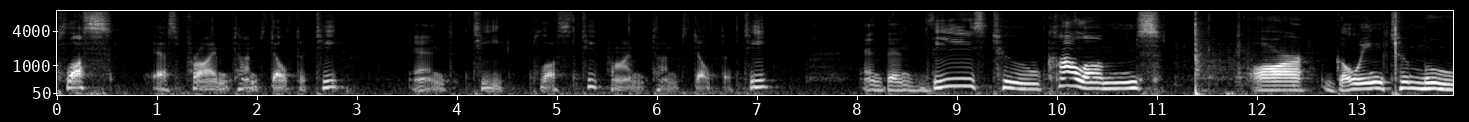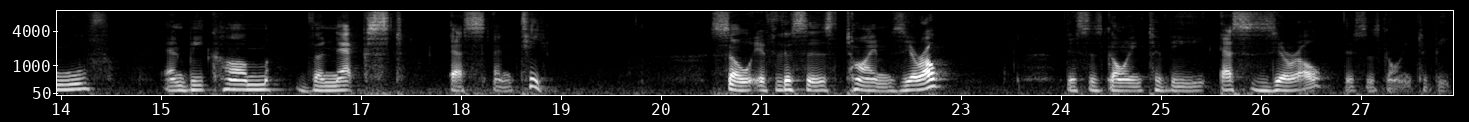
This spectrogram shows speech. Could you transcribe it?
plus s prime times delta t, and t plus t prime times delta t. And then these two columns are going to move and become the next s and t. So if this is time 0, this is going to be S0. This is going to be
